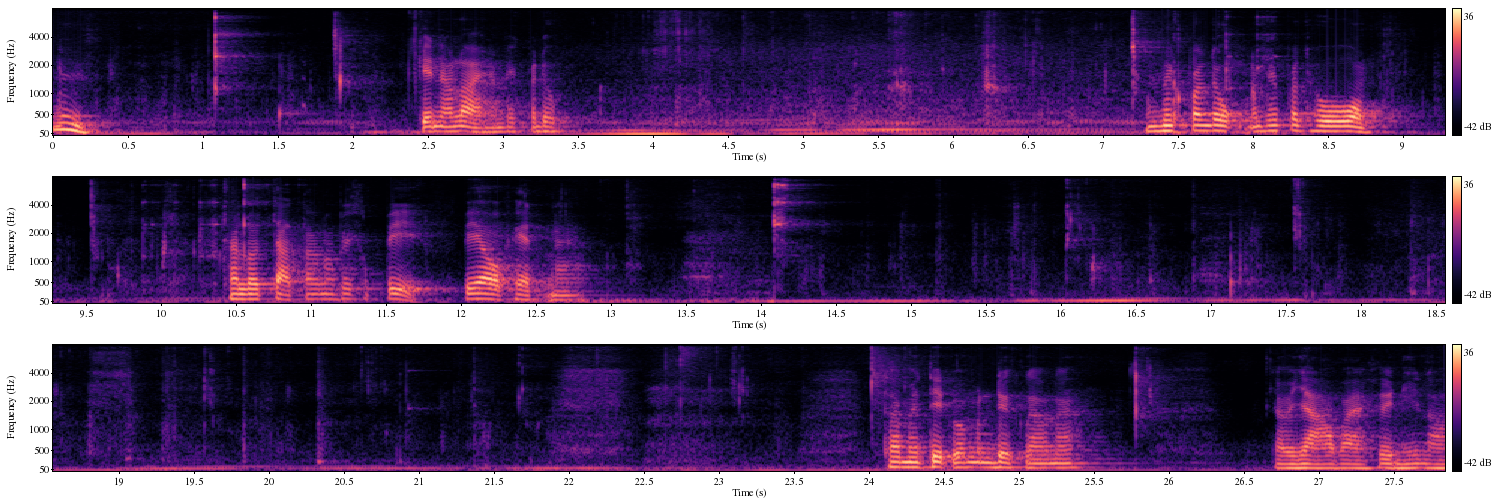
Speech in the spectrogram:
อืมกินอร่อยน้ำพริกปลาดุกน้ำพริกปลาดุกน้ำพริกปลาทูถ้ารสจัดต้องน้ำพริกกะปิเปรี้ยวเผ็ดนะ ถ้าไม่ติดว่ามันดึกแล้วนะ ยาวๆไปคืนนี้รอ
